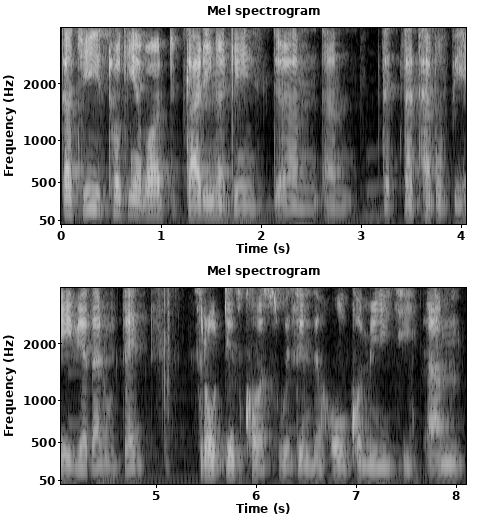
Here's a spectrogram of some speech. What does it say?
Taji is talking about guarding against um, um, the, that type of behavior that would then throw discourse within the whole community. Um,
